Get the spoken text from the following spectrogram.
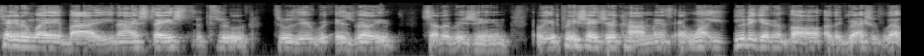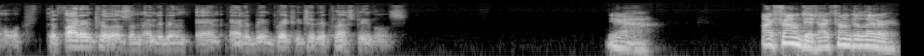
taken away by the United States through through the Israeli settler regime. We appreciate your comments and want you to get involved at the grassroots level to fight imperialism and to bring and, and to bring breakthrough to the oppressed peoples. Yeah, I found it. I found the letter.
